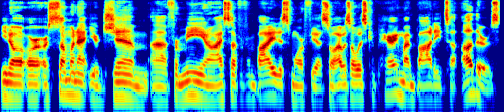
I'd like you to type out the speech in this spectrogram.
you know, or, or someone at your gym. Uh, for me, you know, I suffer from body dysmorphia, so I was always comparing my body to others.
